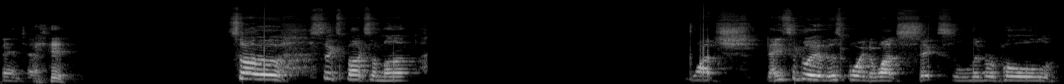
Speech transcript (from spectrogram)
Fantastic. So, six bucks a month. Watch, basically at this point, to watch six Liverpool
